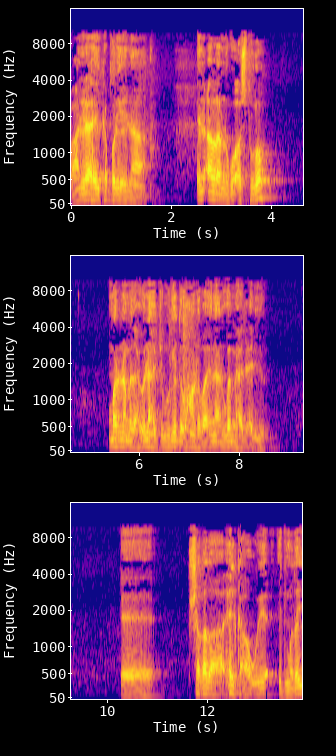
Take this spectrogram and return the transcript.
waxaan ilaahay ka baryaynaa in alla nagu asturo marna madaxweynaha jamhuuriyadda waxaan rabaa inaan uga mahad celiyo shaqada xilkaa uu ii idmaday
